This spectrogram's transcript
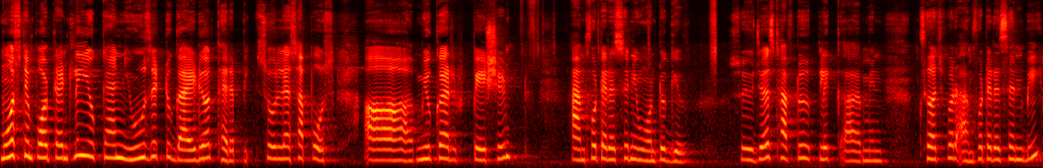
most importantly you can use it to guide your therapy. So let's suppose uh, mucor patient amphotericin you want to give. So you just have to click i mean search for amphotericin b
